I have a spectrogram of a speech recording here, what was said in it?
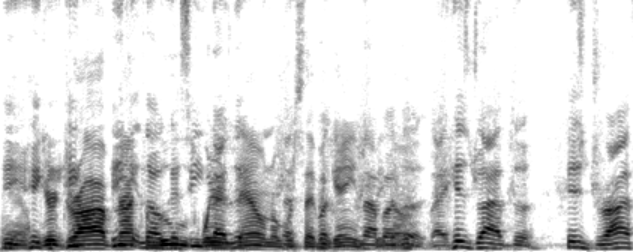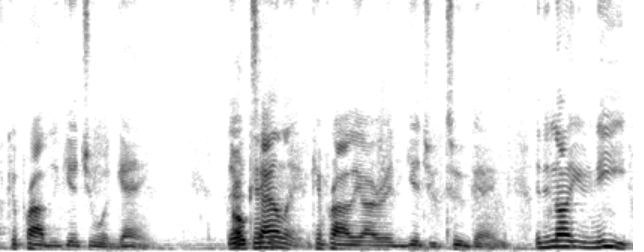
Yeah. Your can- drive not to no, lose wears look, down over seven but- games, Nah, but look, like his drive, the his drive could probably get you a game. Their Okay. talent can probably already get you two games, and then all you need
